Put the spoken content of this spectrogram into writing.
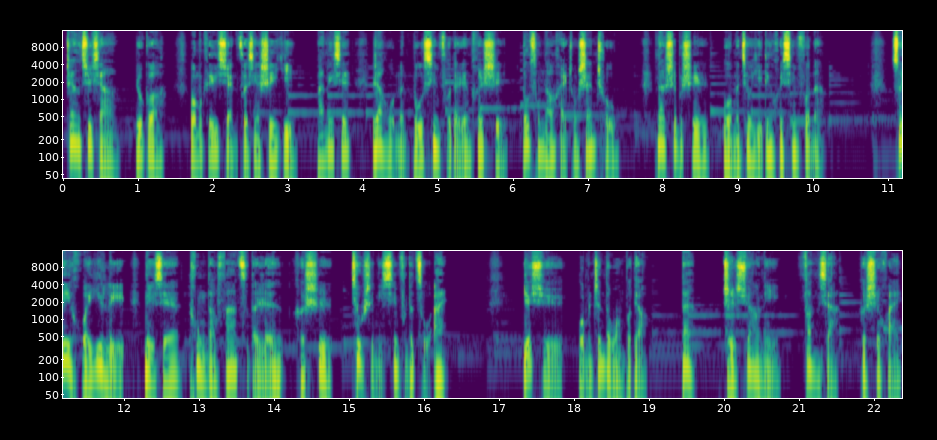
这样去想，如果我们可以选择性失忆，把那些让我们不幸福的人和事都从脑海中删除，那是不是我们就一定会幸福呢？所以，回忆里那些痛到发紫的人和事，就是你幸福的阻碍。也许我们真的忘不掉，但只需要你放下和释怀，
